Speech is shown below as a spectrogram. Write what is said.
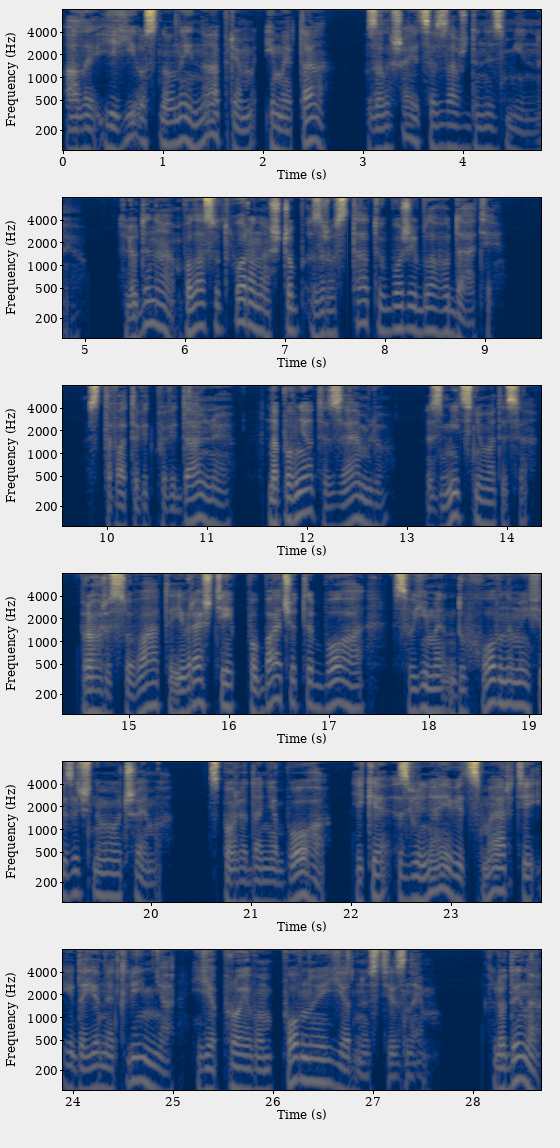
але її основний напрям і мета залишається завжди незмінною. Людина була сотворена, щоб зростати в Божій благодаті, ставати відповідальною, наповняти землю, зміцнюватися, прогресувати і, врешті, побачити Бога своїми духовними і фізичними очима, споглядання Бога, яке звільняє від смерті і дає нетління, є проявом повної єдності з ним. Людина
